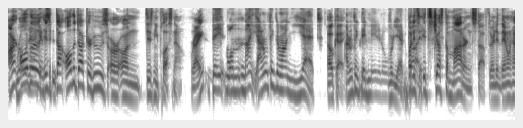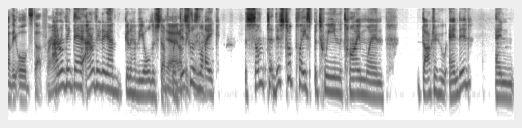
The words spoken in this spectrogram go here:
aren't all Rowan the is do, all the Doctor Who's are on Disney Plus now, right? They well not I don't think they're on yet. Okay, I don't think they've made it over yet. but it's it's just the modern stuff. They're, they don't have the old stuff, right? I don't think they. I don't think they're have, gonna have the older stuff. Yeah, but this so was like some. T- this took place between the time when Doctor Who ended and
